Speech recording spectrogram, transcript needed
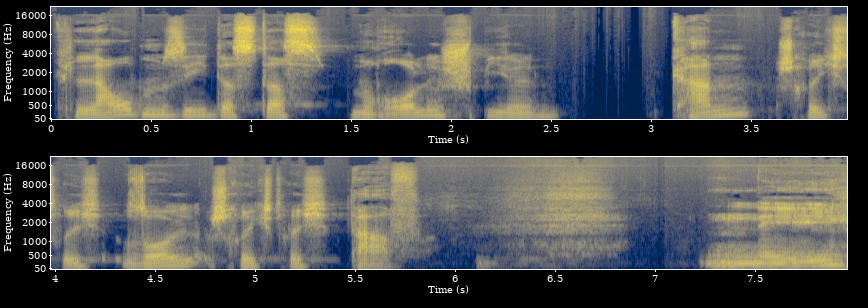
Glauben Sie, dass das eine Rolle spielen kann, Schrägstrich soll, Schrägstrich darf? Nee,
